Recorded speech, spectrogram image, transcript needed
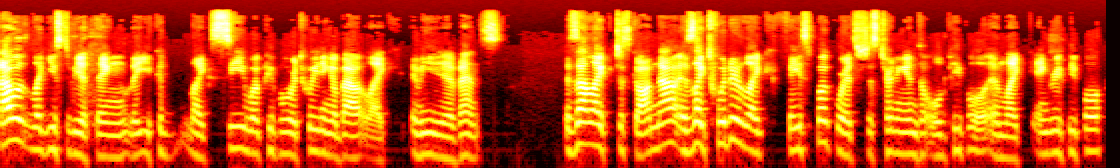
that was like used to be a thing that you could like see what people were tweeting about like immediate events. Is that like just gone now? Is like Twitter like Facebook where it's just turning into old people and like angry people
